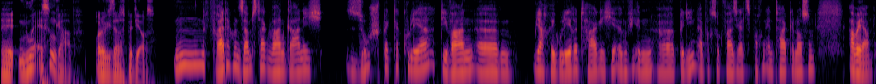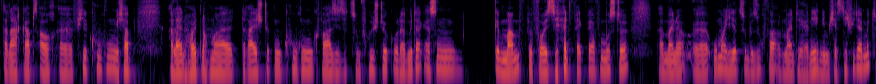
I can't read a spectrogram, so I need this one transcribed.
äh, nur Essen gab. Oder wie sah das bei dir aus? Mm, Freitag und Samstag waren gar nicht so spektakulär. Die waren ähm, ja, reguläre Tage hier irgendwie in äh, Berlin, einfach so quasi als Wochenendtag genossen. Aber ja, danach gab es auch äh, viel Kuchen. Ich habe allein heute noch mal drei Stücken Kuchen quasi so zum Frühstück oder Mittagessen gemampft, bevor ich sie halt wegwerfen musste, weil meine äh, Oma hier zu Besuch war und meinte, ja, nee, nehme ich jetzt nicht wieder mit,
